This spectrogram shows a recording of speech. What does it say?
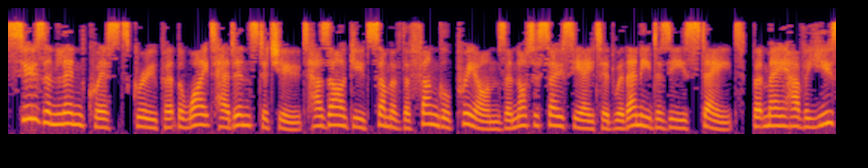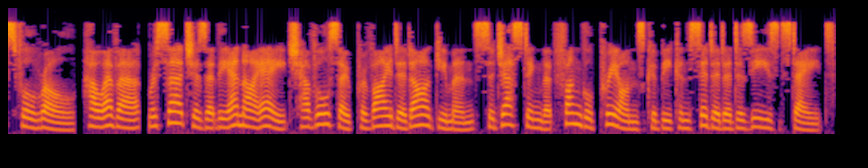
Susan Lindquist's group at the Whitehead Institute has argued some of the fungal prions are not associated with any disease state, but may have a useful role. However, researchers at the NIH have also provided arguments suggesting that fungal prions could be considered a diseased state.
